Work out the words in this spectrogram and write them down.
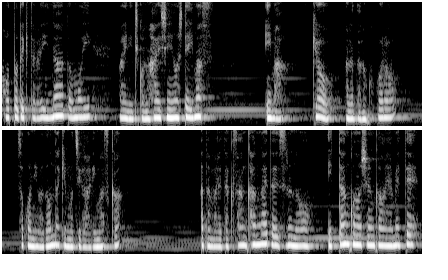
ほっとできたらいいなと思い毎日この配信をしています。今今日あなたの心そこにはどんな気持ちがありますか？頭でたくさん考えたりするのを一旦この瞬間をやめて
